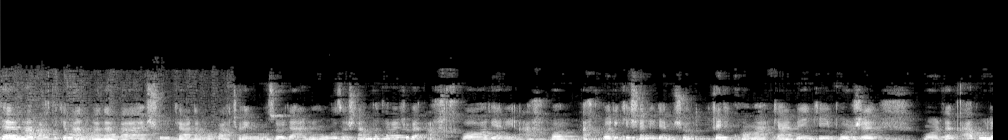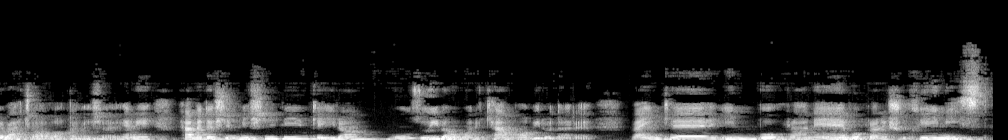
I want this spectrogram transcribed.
ترم هم وقتی که من اومدم و شروع کردم با بچه های موضوع در میون گذاشتم با توجه به اخبار یعنی اخبار اخباری که شنیده می‌شد خیلی کمک کرد به اینکه این پروژه مورد قبول بچه ها واقع بشه. یعنی همه داشتیم میشنیدیم که ایران موضوعی به عنوان کم آبی رو داره و اینکه این بحرانه بحران شوخی نیست.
